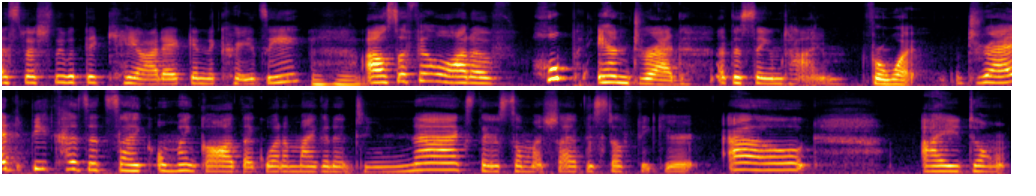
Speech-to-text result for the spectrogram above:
especially with the chaotic and the crazy. Mm-hmm. I also feel a lot of hope and dread at the same time. For what? Dread because it's like, oh my god, like what am I gonna do next? There's so much I have to still figure out. I don't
